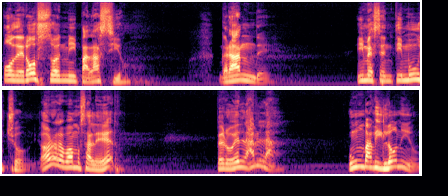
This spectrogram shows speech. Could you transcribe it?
poderoso en mi palacio, grande, y me sentí mucho. Ahora lo vamos a leer. Pero él habla, un babilonio.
